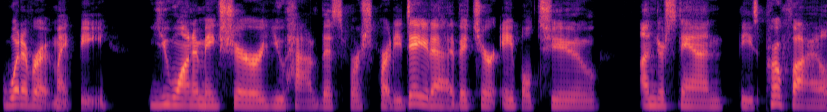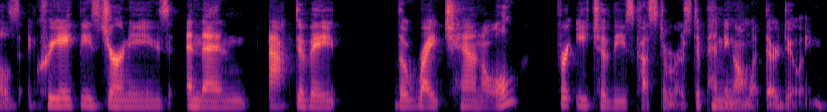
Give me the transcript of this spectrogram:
whatever it might be, you want to make sure you have this first party data that you're able to understand these profiles, create these journeys, and then activate the right channel for each of these customers, depending on what they're doing.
